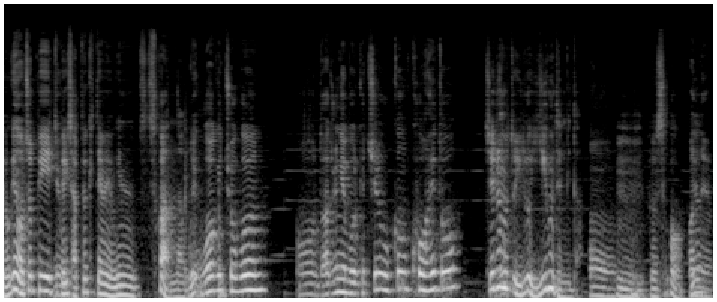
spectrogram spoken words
여기는 어차피 예. 백이 잡혔기 때문에 여기는 수가 안 나고요. 우아기 쪽은 어, 나중에 뭐 이렇게 찌르고 끊고 해도 찌르면 또 일로 이으면 됩니다. 어 음, 별 수가 없고요. 맞네요.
